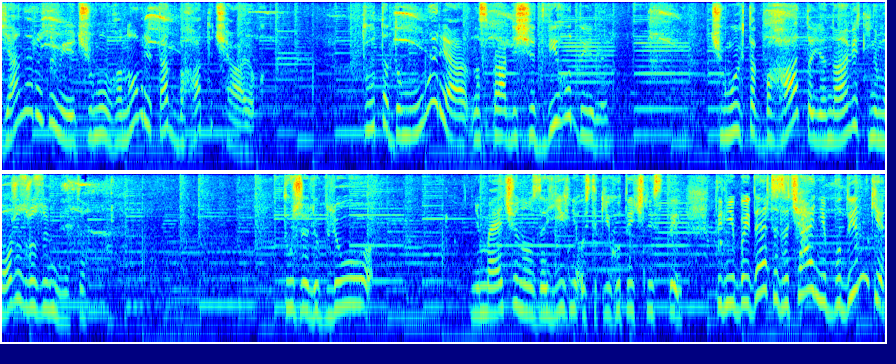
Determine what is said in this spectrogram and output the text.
Я не розумію, чому в Гановрі так багато чайок. Тут до моря насправді ще дві години. Чому їх так багато, я навіть не можу зрозуміти. Дуже люблю Німеччину за їхній ось такий готичний стиль. Ти ніби йдеш, це звичайні будинки,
